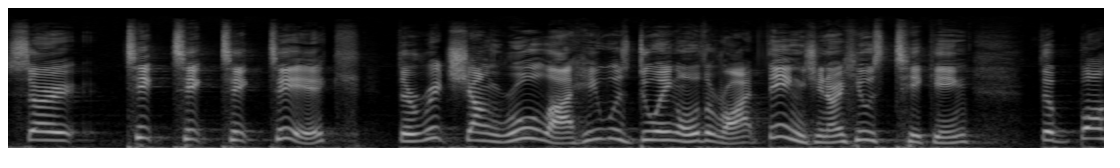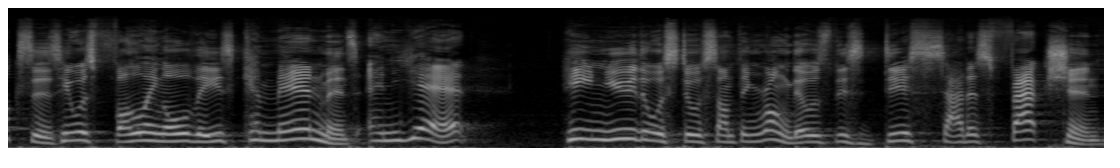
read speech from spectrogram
So, tick, tick, tick, tick. The rich young ruler, he was doing all the right things. You know, he was ticking the boxes. He was following all these commandments. And yet, he knew there was still something wrong. There was this dissatisfaction.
